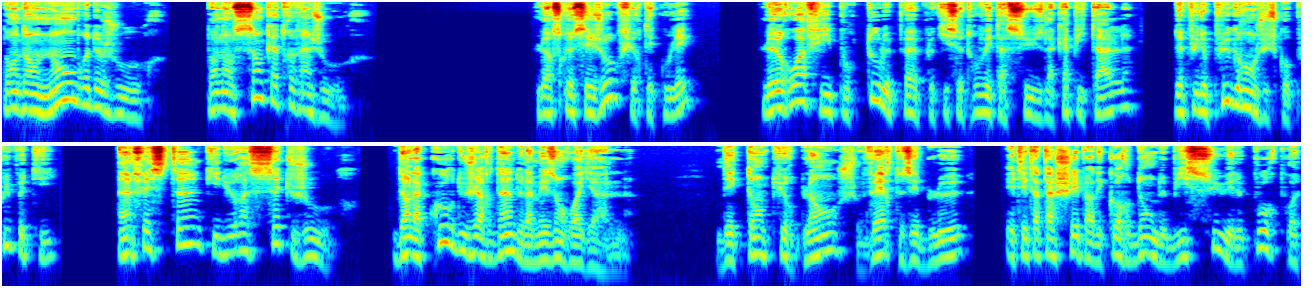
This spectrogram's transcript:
pendant nombre de jours pendant cent quatre-vingts jours. Lorsque ces jours furent écoulés, le roi fit pour tout le peuple qui se trouvait à Suse la capitale, depuis le plus grand jusqu'au plus petit, un festin qui dura sept jours, dans la cour du jardin de la maison royale. Des tentures blanches, vertes et bleues étaient attachées par des cordons de bissu et de pourpre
